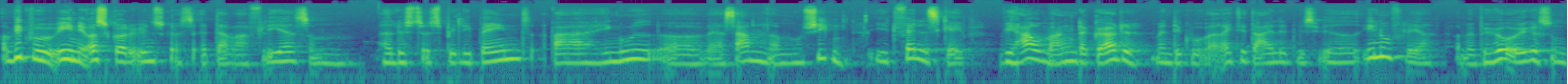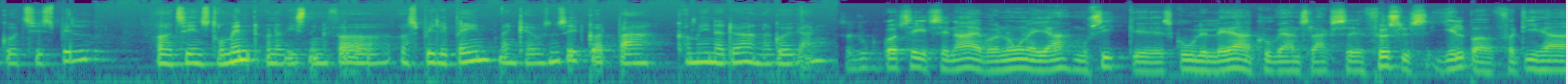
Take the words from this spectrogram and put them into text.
Og vi kunne jo egentlig også godt ønske os, at der var flere, som havde lyst til at spille i band, bare hænge ud og være sammen om musikken i et fællesskab. Vi har jo mange, der gør det, men det kunne være rigtig dejligt, hvis vi havde endnu flere. Og man behøver jo ikke sådan gå til spil og til instrumentundervisning for at spille i band. Man kan jo sådan set godt bare komme ind ad døren og gå i gang. Så du kunne godt se et scenarie, hvor nogle af jer musikskolelærere kunne være en slags øh, fødselshjælper for de her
